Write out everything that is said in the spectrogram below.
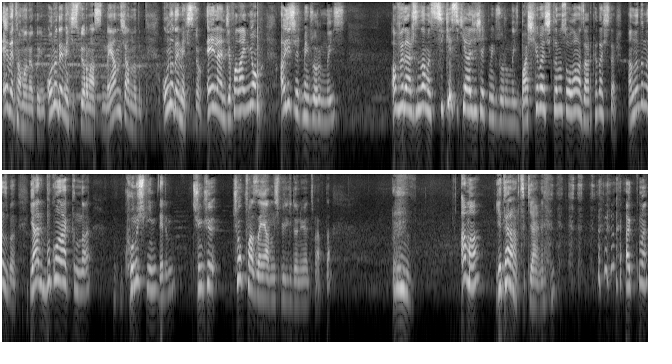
Evet amına koyayım. Onu demek istiyorum aslında. Yanlış anladım. Onu demek istiyorum. Eğlence falan yok. Acı çekmek zorundayız. Affedersiniz ama sike sike acı çekmek zorundayız. Başka bir açıklaması olamaz arkadaşlar. Anladınız mı? Yani bu konu hakkında konuşmayayım dedim. Çünkü çok fazla yanlış bilgi dönüyor etrafta. ama yeter artık yani. Aklıma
